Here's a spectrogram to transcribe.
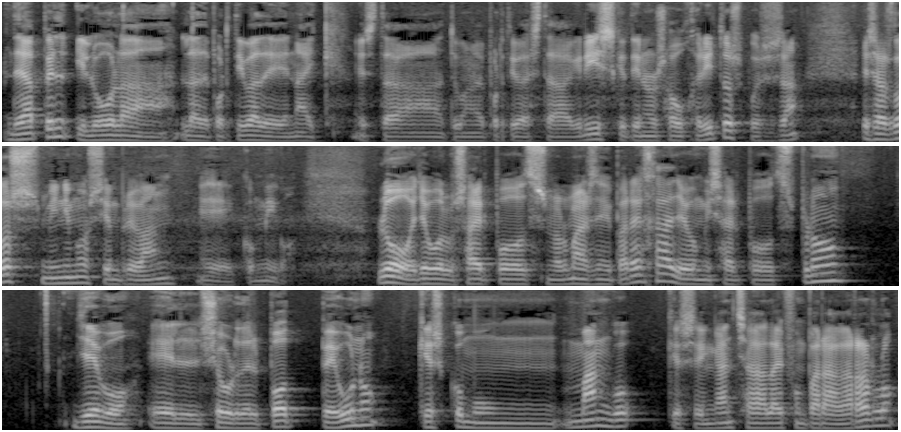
de Apple y luego la, deportiva de Nike. Esta, tengo una deportiva esta gris que tiene los agujeritos, pues esa, esas dos mínimos siempre van eh, conmigo. Luego llevo los AirPods normales de mi pareja, llevo mis AirPods Pro, llevo el Shure del Pod P1, que es como un mango que se engancha al iPhone para agarrarlo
